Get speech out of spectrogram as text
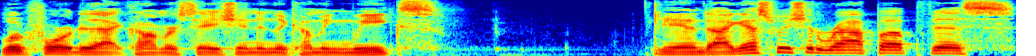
look forward to that conversation in the coming weeks. And I guess we should wrap up this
